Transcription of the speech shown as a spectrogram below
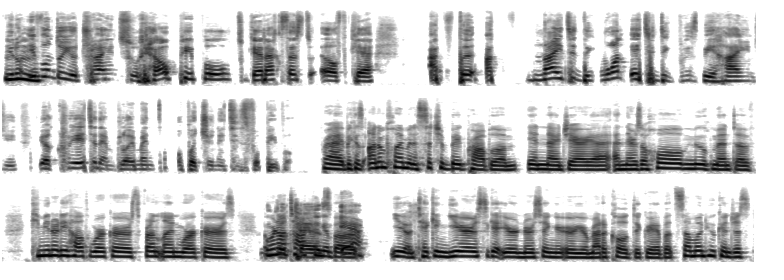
You mm-hmm. know, even though you're trying to help people to get access to healthcare, at the at 90 de- 180 degrees behind you, you're creating employment opportunities for people. Right, because unemployment is such a big problem in Nigeria, and there's a whole movement of community health workers, frontline workers. We're not talking about yeah you know, taking years to get your nursing or your medical degree, but someone who can just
